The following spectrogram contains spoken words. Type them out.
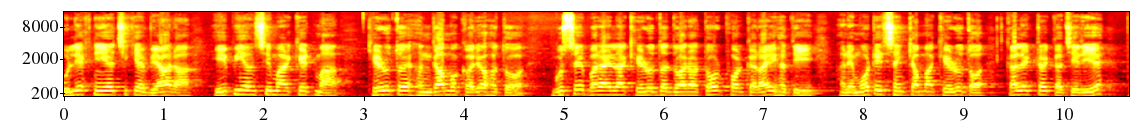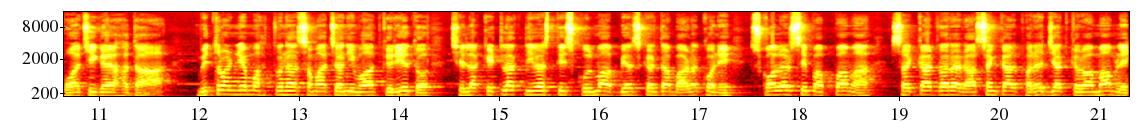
ઉલ્લેખનીય છે કે વ્યારા એપીએમસી માર્કેટમાં ખેડૂતોએ હંગામો કર્યો હતો. ગુસ્સે ભરાયેલા ખેડૂતો દ્વારા તોડફોડ કરાઈ હતી અને મોટી સંખ્યામાં ખેડૂતો કલેક્ટર કચેરીએ પહોંચી ગયા હતા. મિત્રો, અન્ય મહત્વના સમાચારની વાત કરીએ તો છેલ્લા કેટલાક દિવસથી સ્કૂલમાં અભ્યાસ કરતા બાળકોને સ્કોલરશિપ આપવામાં સરકાર દ્વારા રાશન કાર્ડ ફરજિયાત કરવા મામલે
